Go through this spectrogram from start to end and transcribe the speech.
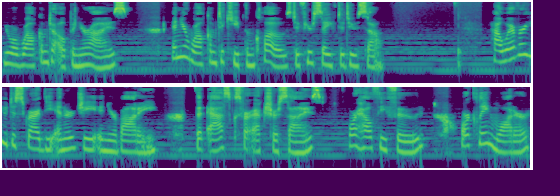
you are welcome to open your eyes, and you're welcome to keep them closed if you're safe to do so. However, you describe the energy in your body that asks for exercise, or healthy food, or clean water,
